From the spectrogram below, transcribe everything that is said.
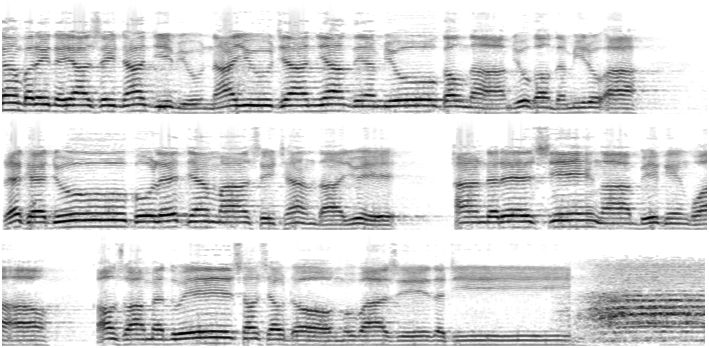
ကံပရိတယစိတ်ထားကြည်ပြူနာယူကြညာတဲ့မျိုးကောင်းသာမျိုးကောင်းသမီးတို့အားရခတုကိုလည်းကြမ်းမာစိတ်ချမ်းသာ၍အန္တရရှင်ငါဘေးကင်းကွာအောင်ကောင်းစွာမသွေဆောင်းလျှောက်တော်မူပါစေတည်း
